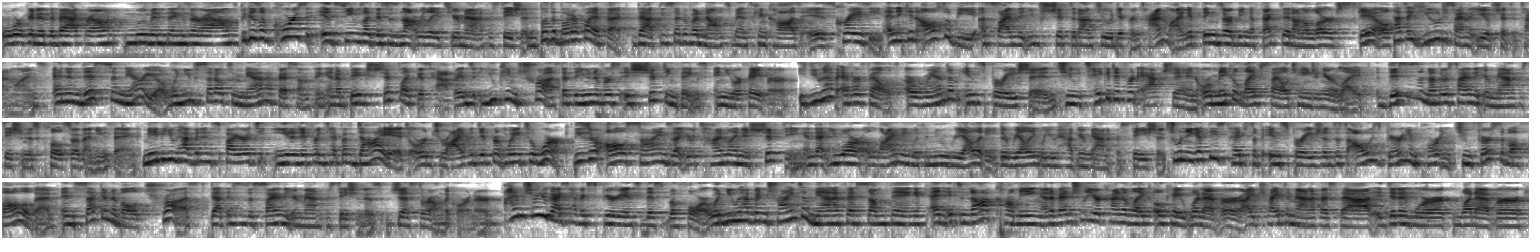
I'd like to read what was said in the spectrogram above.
working in the background, moving things around. Because of course, it seems like this is not related to your manifestation, but the butterfly effect that these type of announcements can cause is crazy. And it can also be a sign that you've shifted onto a different timeline. If things are being affected on a large scale, that's a huge sign that you have shifted timelines. And in this scenario, when you've set out to manifest something and a big shift like this happens, you can trust that the universe is shifting things in your favor. If you have ever felt a random inspiration to take a different action or make a lifestyle change in your life, this is another sign that your manifestation is closer than you think. Maybe you have been inspired to eat a different type of diet or drive a different way to work. These are all signs that your timeline is shifting and that you are aligning with a new reality, the reality where you have your manifestation. So when you get these types of inspirations, it's always very important to first of all follow them and second of all trust that this is a sign that your manifestation is just around the corner. I'm sure you guys have experienced this before when you have been trying to manifest something and it's not coming and eventually you're kind of like, okay, whatever. I tried to manifest that. It didn't work, whatever.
